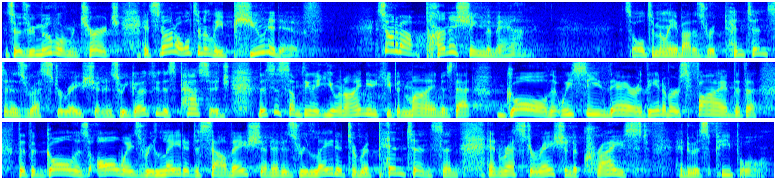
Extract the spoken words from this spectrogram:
And so his removal from church, it's not ultimately punitive. It's not about punishing the man. It's ultimately about his repentance and his restoration. As we go through this passage, this is something that you and I need to keep in mind is that goal that we see there at the end of verse 5 that the, that the goal is always related to salvation. It is related to repentance and, and restoration to Christ and to his people.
